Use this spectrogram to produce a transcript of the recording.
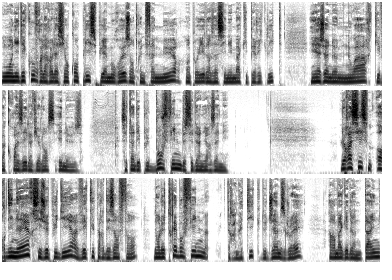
où on y découvre la relation complice puis amoureuse entre une femme mûre, employée dans un cinéma qui périclite, et un jeune homme noir qui va croiser la violence haineuse. C'est un des plus beaux films de ces dernières années. Le racisme ordinaire, si je puis dire, vécu par des enfants, dans le très beau film dramatique de James Gray, Armageddon Times,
